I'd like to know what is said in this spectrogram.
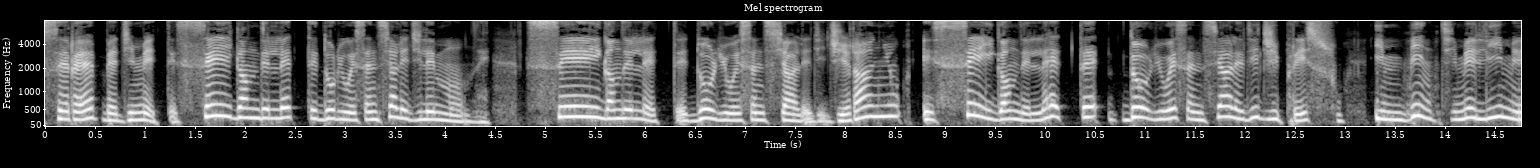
sarebbe di mettere 6 candellette d'olio essenziale di limone, 6 candellette d'olio essenziale di geranio e 6 candellette d'olio essenziale di cipresso in 20 mm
